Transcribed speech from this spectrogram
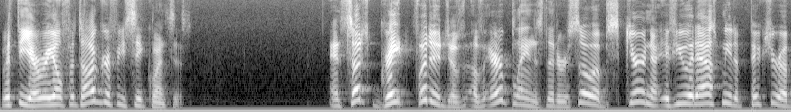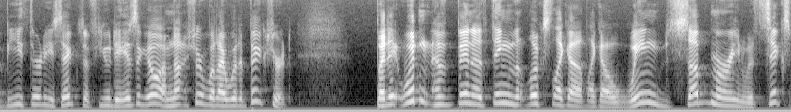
with the aerial photography sequences. And such great footage of, of airplanes that are so obscure. Now, if you had asked me to picture a B 36 a few days ago, I'm not sure what I would have pictured but it wouldn't have been a thing that looks like a like a winged submarine with six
